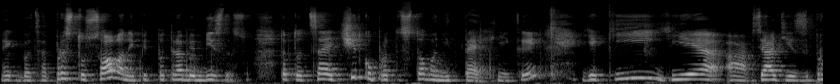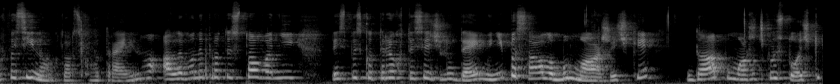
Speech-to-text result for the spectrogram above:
якби це пристосований під потреби бізнесу. Тобто це чітко протестовані техніки, які є а, взяті з професійного акторського тренінгу, але вони протестовані десь близько трьох тисяч людей. Мені писало бумажечки. Да, бумажечки, листочки,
